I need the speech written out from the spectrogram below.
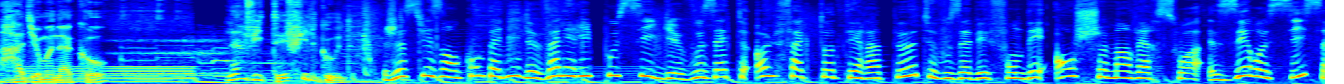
Radio Monaco, l'invité Feel Good. Je suis en compagnie de Valérie Poussig. Vous êtes olfactothérapeute. Vous avez fondé En chemin vers soi 06.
